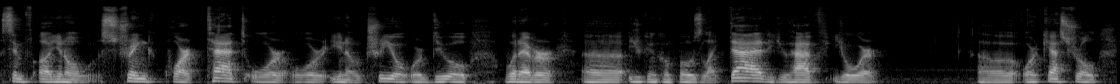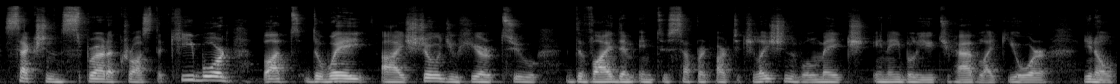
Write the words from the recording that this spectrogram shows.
symph- uh, you know string quartet or or you know trio or duo whatever uh, you can compose like that you have your uh, orchestral sections spread across the keyboard, but the way I showed you here to divide them into separate articulations will make enable you to have like your you know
